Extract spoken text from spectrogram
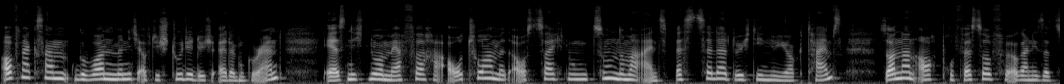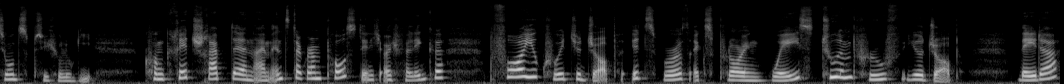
Aufmerksam geworden bin ich auf die Studie durch Adam Grant. Er ist nicht nur mehrfacher Autor mit Auszeichnungen zum Nummer 1 Bestseller durch die New York Times, sondern auch Professor für Organisationspsychologie. Konkret schreibt er in einem Instagram-Post, den ich euch verlinke, Before you quit your job, it's worth exploring ways to improve your job. Data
